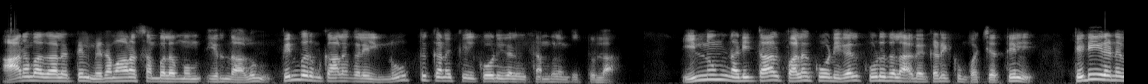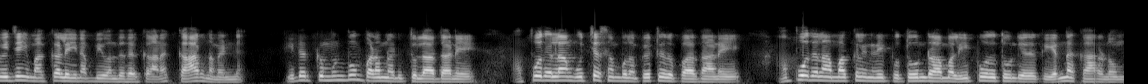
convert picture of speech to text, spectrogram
ஆரம்ப காலத்தில் மிதமான சம்பளமும் இருந்தாலும் பின்வரும் காலங்களில் நூற்று கணக்கில் கோடிகளில் சம்பளம் பெற்றுள்ளார். இன்னும் நடித்தால் பல கோடிகள் கூடுதலாக கிடைக்கும் பட்சத்தில் திடீரென விஜய் மக்களை நம்பி வந்ததற்கான காரணம் என்ன? இதற்கு முன்பும் படம் நடித்துள்ளார் தானே. அப்போதெல்லாம் உச்ச சம்பளம் பெற்றிருப்பார் தானே. அப்போதெல்லாம் மக்களின் நினைப்பு தோன்றாமல் இப்போது தோன்றியதற்கு என்ன காரணம்?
